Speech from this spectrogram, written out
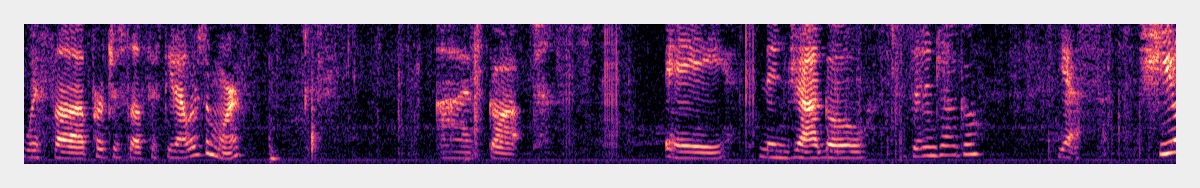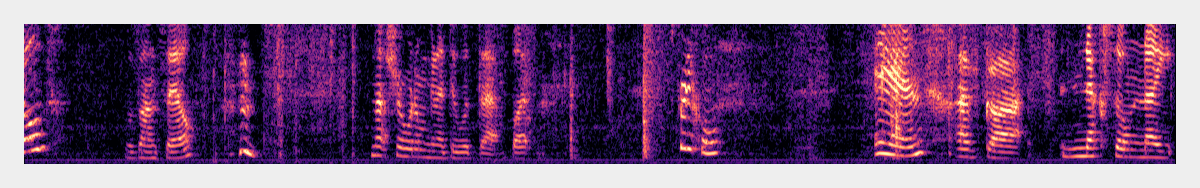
with a purchase of $50 or more. I've got a Ninjago, is it Ninjago? Yes, shield was on sale. Not sure what I'm going to do with that, but it's pretty cool. And I've got Nexo Knight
